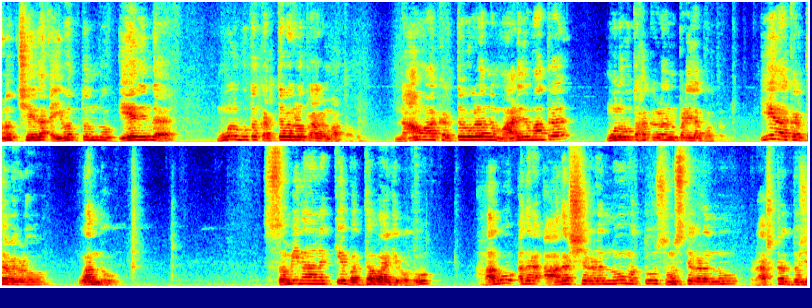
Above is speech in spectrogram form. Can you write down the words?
ಅನುಚ್ಛೇದ ಐವತ್ತೊಂದು ಎದಿಂದ ಮೂಲಭೂತ ಕರ್ತವ್ಯಗಳು ಪ್ರಾರಂಭ ಆಗ್ತವೆ. ನಾವು ಆ ಕರ್ತವ್ಯಗಳನ್ನು ಮಾಡಿದ್ರೆ ಮಾತ್ರ ಮೂಲಭೂತ ಹಕ್ಕುಗಳನ್ನು ಪಡೆಯಲಿಕ್ಕೆ ಬರ್ತವೆ. ಏನು ಆ ಕರ್ತವ್ಯಗಳು? ಒಂದು, ಸಂವಿಧಾನಕ್ಕೆ ಬದ್ಧವಾಗಿರೋದು ಹಾಗೂ ಅದರ ಆದರ್ಶಗಳನ್ನು ಮತ್ತು ಸಂಸ್ಥೆಗಳನ್ನು ರಾಷ್ಟ್ರಧ್ವಜ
